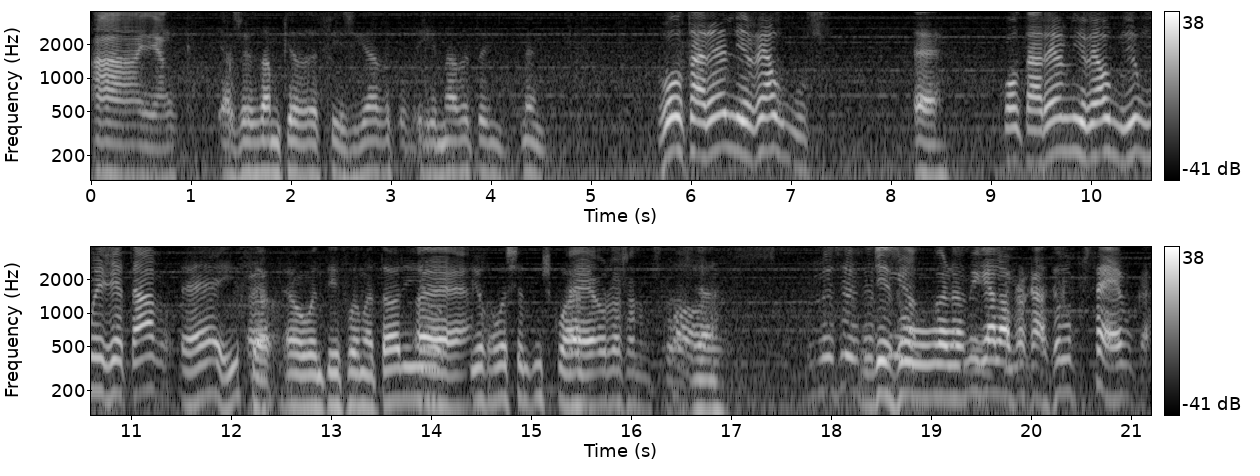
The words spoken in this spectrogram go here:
Ah, Yank. Às vezes dá-me cada fisgada e nada tenho mesmo. Voltaren e Relmos. É. Voltaren e Relmos, uma injetável. É, isso. É, é o anti-inflamatório é. e, o relaxante muscular. É, o relaxante muscular. Oh. É. Mas, Diz o para... Miguel lá para casa, ele percebe, cara.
